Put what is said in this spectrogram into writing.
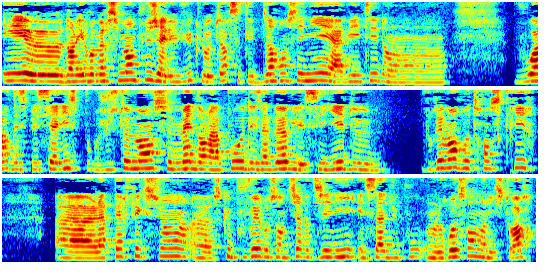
Et dans les remerciements, en plus, j'avais vu que l'auteur s'était bien renseigné et avait été dans voir des spécialistes pour justement se mettre dans la peau des aveugles, essayer de vraiment retranscrire à la perfection euh, ce que pouvait ressentir Jenny et ça du coup on le ressent dans l'histoire.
